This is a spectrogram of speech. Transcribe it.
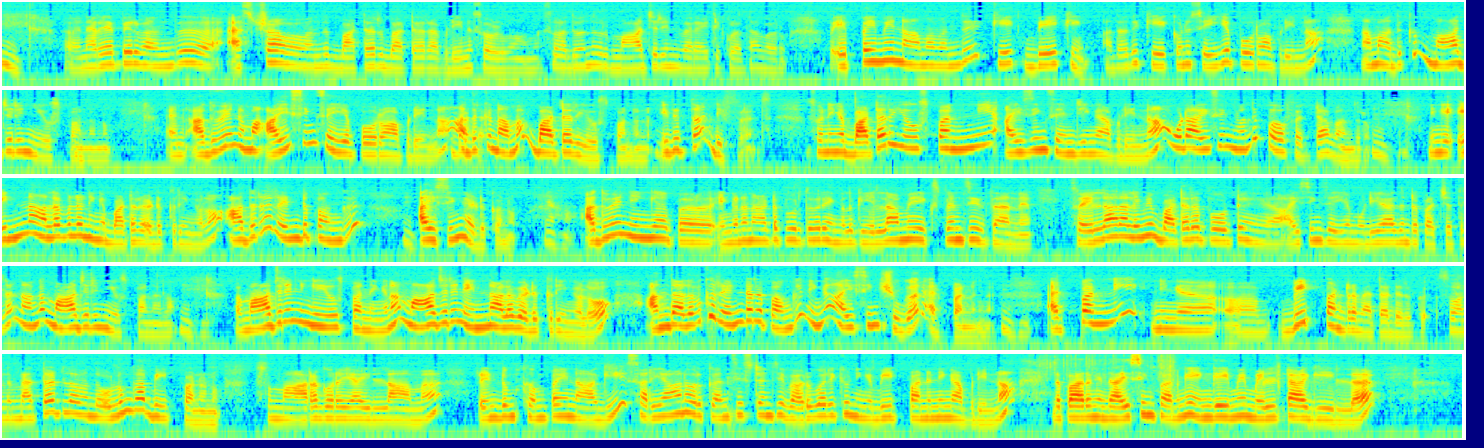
நிறைய பேர் வந்து அஸ்ட்ராவை வந்து பட்டர் பட்டர் அப்படின்னு சொல்லுவாங்க. ஸோ அது வந்து ஒரு மார்ஜரின் வெரைட்டிக்குள்ளே தான் வரும். இப்போ எப்பயுமே நாம் வந்து கேக் பேக்கிங் அதாவது கேக் ஒன்று செய்ய போகிறோம் அப்படின்னா நம்ம அதுக்கு மார்ஜரின் யூஸ் பண்ணணும். அண்ட் அதுவே நம்ம ஐசிங் செய்ய போகிறோம் அப்படின்னா அதுக்கு நம்ம பட்டர் யூஸ் பண்ணணும். இதுதான் டிஃப்ரென்ஸ் ஸோ நீங்கள் பட்டர் யூஸ் பண்ணி ஐசிங் செஞ்சீங்க அப்படின்னா உங்களோட ஐசிங் வந்து பர்ஃபெக்டாக வந்துடும் நீங்கள் என்ன அளவில் நீங்கள் பட்டர் எடுக்கிறீங்களோ அதில் ரெண்டு பங்கு ஐசிங் எடுக்கணும். அதுவே நீங்கள் இப்போ எங்களோட நாட்டை பொறுத்தவரை எங்களுக்கு எல்லாமே எக்ஸ்பென்சிவ் தானே. ஸோ எல்லாராலையுமே பட்டரை போட்டு ஐசிங் செய்ய முடியாதுன்ற பட்சத்தில் நாங்கள் மார்ஜரின் யூஸ் பண்ணலாம். இப்போ மார்ஜரின் நீங்கள் யூஸ் பண்ணீங்கன்னா மார்ஜரின் என்ன அளவு எடுக்கிறீங்களோ அந்த அளவுக்கு ரெண்டரை பங்கு நீங்கள் ஐசிங் சுகர் ஆட் பண்ணுங்க. ஆட் பண்ணி நீங்கள் பீட் பண்ணுற மெத்தட் இருக்குது ஸோ அந்த மெத்தடில் வந்து ஒழுங்காக பீட் பண்ணணும். சும்மா அறகுறையாக இல்லாமல் ரெண்டும் கம்பைன் ஆகி சரியான ஒரு கன்சிஸ்டன்சி வரும் வரைக்கும் நீங்கள் பீட் பண்ணுனீங்க அப்படின்னா இந்த பாருங்கள் இந்த ஐசிங் பாருங்கள் எங்கேயுமே மெல்ட் ஆகி இல்லை.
